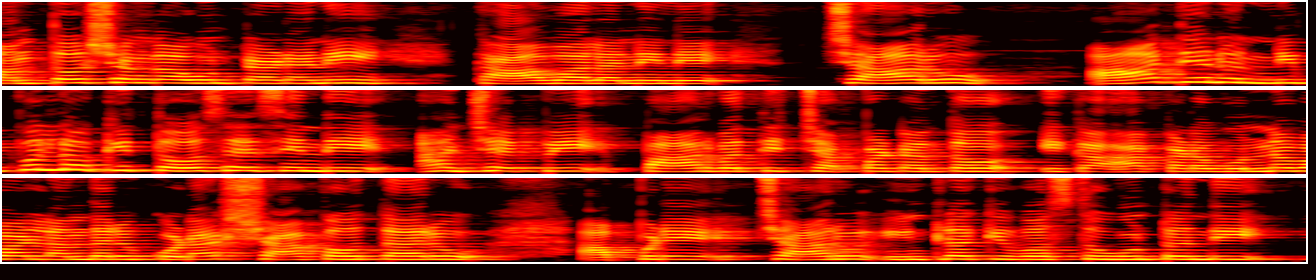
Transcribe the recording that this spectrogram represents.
సంతోషంగా ఉంటాడని కావాలనినే చారు ఆద్యను నిప్పుల్లోకి తోసేసింది అని చెప్పి పార్వతి చెప్పడంతో ఇక అక్కడ ఉన్న వాళ్ళందరూ కూడా షాక్ అవుతారు. అప్పుడే చారు ఇంట్లోకి వస్తూ ఉంటుంది.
